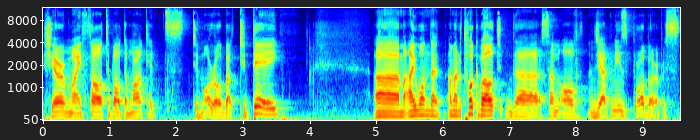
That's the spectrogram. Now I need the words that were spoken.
share my thought about the markets tomorrow. But today, um, I want that I want to talk about the some of Japanese proverbs.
